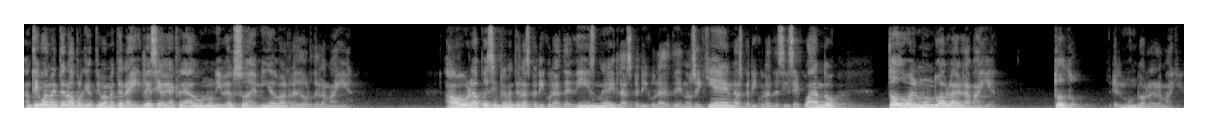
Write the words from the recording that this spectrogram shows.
Antiguamente no, porque antiguamente la iglesia había creado un universo de miedo alrededor de la magia. Ahora pues simplemente las películas de Disney, las películas de no sé quién, las películas de sí sé cuándo, todo el mundo habla de la magia. Todo el mundo habla de la magia.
